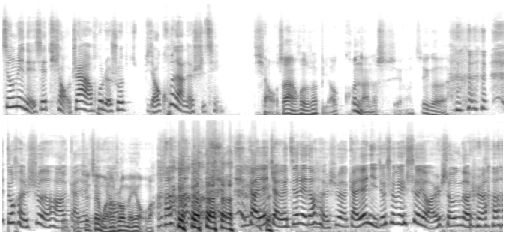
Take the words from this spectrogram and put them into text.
经历哪些挑战，或者说比较困难的事情？挑战或者说比较困难的事情，这个 都很顺哈，感觉这这我能说没有吗？感觉整个经历都很顺，感觉你就是为摄影而生的，是吧？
